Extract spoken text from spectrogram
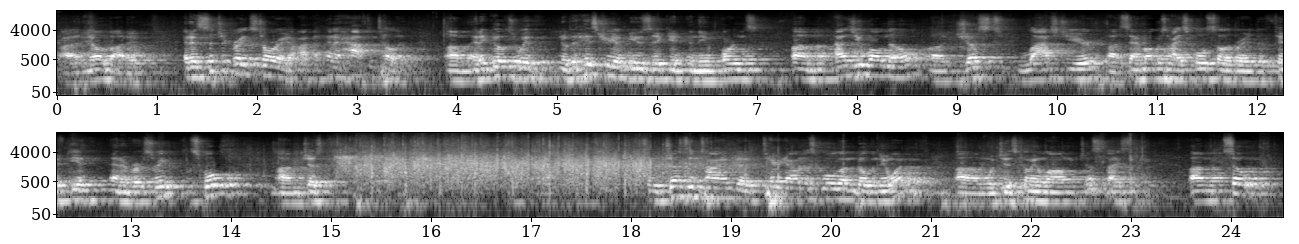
uh, know about it. And it's such a great story, I, and I have to tell it. Um, and it goes with you know, the history of music and, and the importance. Um, as you all know, uh, just last year, uh, San Marcos High School celebrated their 50th anniversary school. Um, just so just in time to tear down the school and build a new one, um, which is coming along just nicely. Um, so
